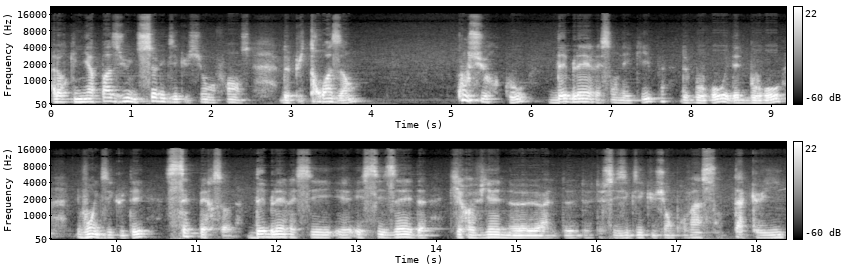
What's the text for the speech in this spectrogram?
alors qu'il n'y a pas eu une seule exécution en France depuis trois ans, coup sur coup, Debler et son équipe de bourreaux et d'aides bourreaux vont exécuter sept personnes. Debler et ses, et ses aides qui reviennent euh, de, ces exécutions en province sont accueillis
